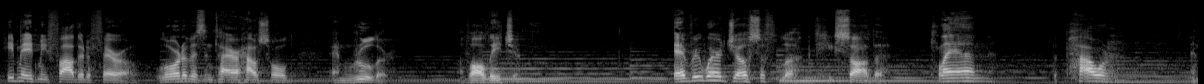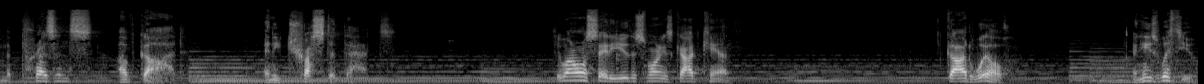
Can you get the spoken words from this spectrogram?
He made me father to Pharaoh, lord of his entire household, and ruler of all Egypt. Everywhere Joseph looked, he saw the plan, the power, and the presence of God. And he trusted that. See, what I want to say to you this morning is God can. God will. And he's with you.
